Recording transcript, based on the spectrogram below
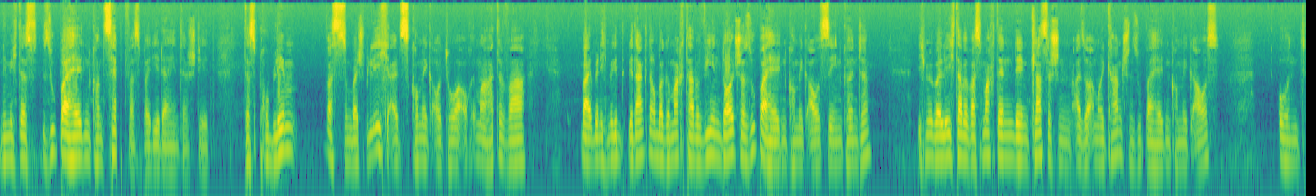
nämlich das Superheldenkonzept, was bei dir dahinter steht. Das Problem was zum Beispiel ich als Comicautor auch immer hatte, war, weil wenn ich mir Gedanken darüber gemacht habe, wie ein deutscher Superheldencomic aussehen könnte, ich mir überlegt habe, was macht denn den klassischen, also amerikanischen Superheldencomic aus? Und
